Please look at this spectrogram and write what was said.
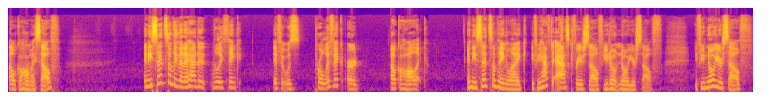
alcohol myself. And he said something that I had to really think if it was prolific or alcoholic. And he said something like, if you have to ask for yourself, you don't know yourself. If you know yourself,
